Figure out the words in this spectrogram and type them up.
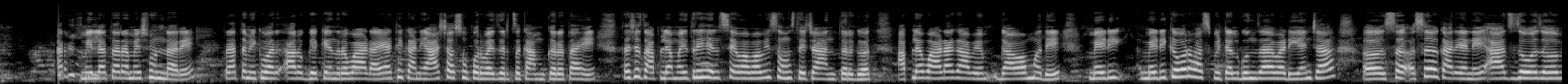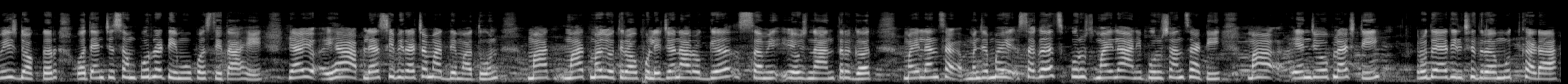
मी लता रमेश हुंडारे प्राथमिक वर आरोग्य केंद्र वाडा या ठिकाणी आशा सुपरवायझरचं काम करत आहे. तसेच आपल्या मैत्री हेल्थ सेवाभावी संस्थेच्या अंतर्गत आपल्या वाडा गावे गावामध्ये मेडि मेडिकवर हॉस्पिटल गुंजाळवाडी यांच्या स सहकार्याने आज जवळजवळ वीस डॉक्टर व त्यांची संपूर्ण टीम उपस्थित आहे. ह्या यो- ह्या आपल्या शिबिराच्या माध्यमातून महात महात्मा ज्योतिराव फुले जन आरोग्य समी योजना अंतर्गत महिलांसा म्हणजे महि सगळ्याच पुरुष महिला आणि पुरुषांसाठी महा एनजिओप्लास्टी हृदयातील छिद्र मुतखडा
